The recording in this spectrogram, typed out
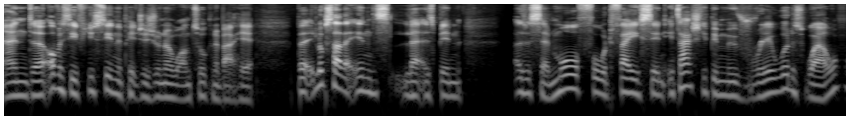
And uh, obviously, if you've seen the pictures, you'll know what I'm talking about here. But it looks like that inlet has been, as I said, more forward facing. It's actually been moved rearward as well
